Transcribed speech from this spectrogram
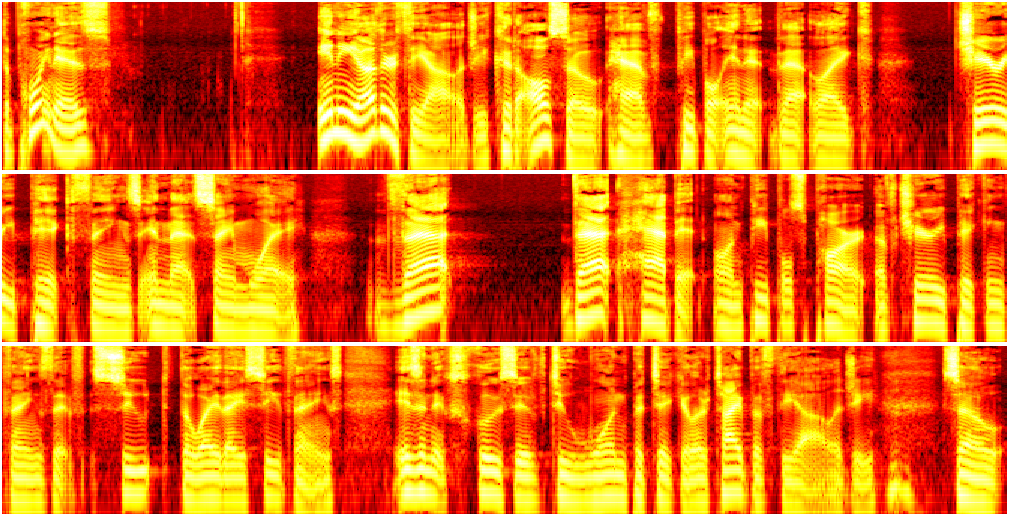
the point is, any other theology could also have people in it that like cherry pick things in that same way. That that habit on people's part of cherry picking things that suit the way they see things isn't exclusive to one particular type of theology. Hmm. So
